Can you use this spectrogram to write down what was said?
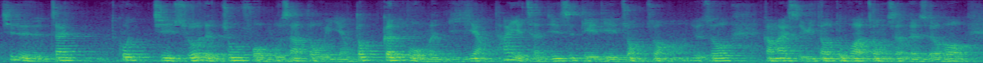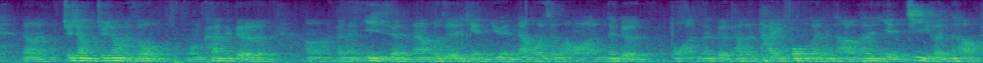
其实，在过去所有的诸佛菩萨都一样，都跟我们一样，他也曾经是跌跌撞撞哦。有时候刚开始遇到度化众生的时候，呃，就像就像有时候我们看那个啊、呃，可能艺人啊，或者演员啊，或者什么哇，那个哇，那个他的台风很好，他的演技很好。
